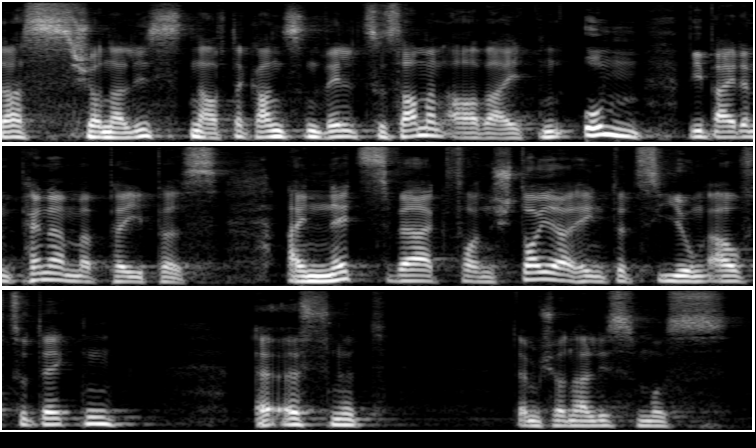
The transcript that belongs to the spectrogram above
dass Journalisten auf der ganzen Welt zusammenarbeiten, um, wie bei den Panama Papers, ein Netzwerk von Steuerhinterziehung aufzudecken, eröffnet dem Journalismus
